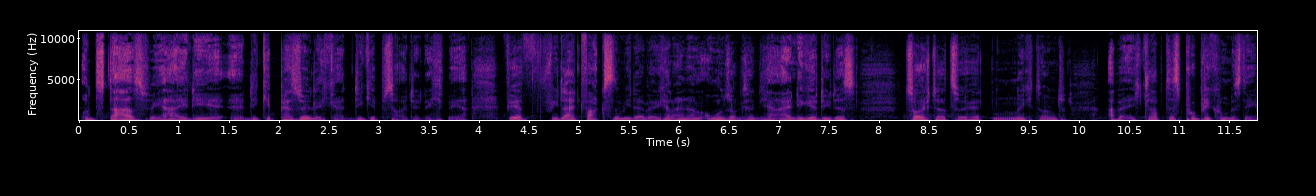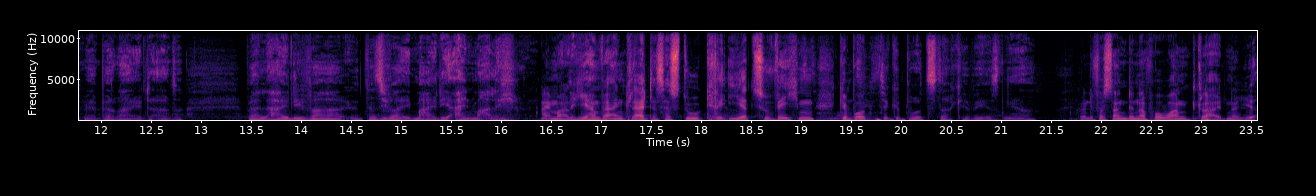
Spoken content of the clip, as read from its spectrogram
Und Stars wie Heidi, die gibt Persönlichkeit, die gibt es heute nicht mehr. Wir, vielleicht wachsen wieder welche rein. Am Umsorg sind ja einige, die das Zeug dazu hätten, nicht? Und, aber ich glaube, das Publikum ist nicht mehr bereit. Also, weil Heidi war, sie war eben Heidi einmalig. Einmalig. Hier haben wir ein Kleid, das hast du kreiert. Zu welchem Geburtstag? Geburtstag gewesen, ja. Könnte fast sagen Dinner for One Kleid, ne? Ja,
